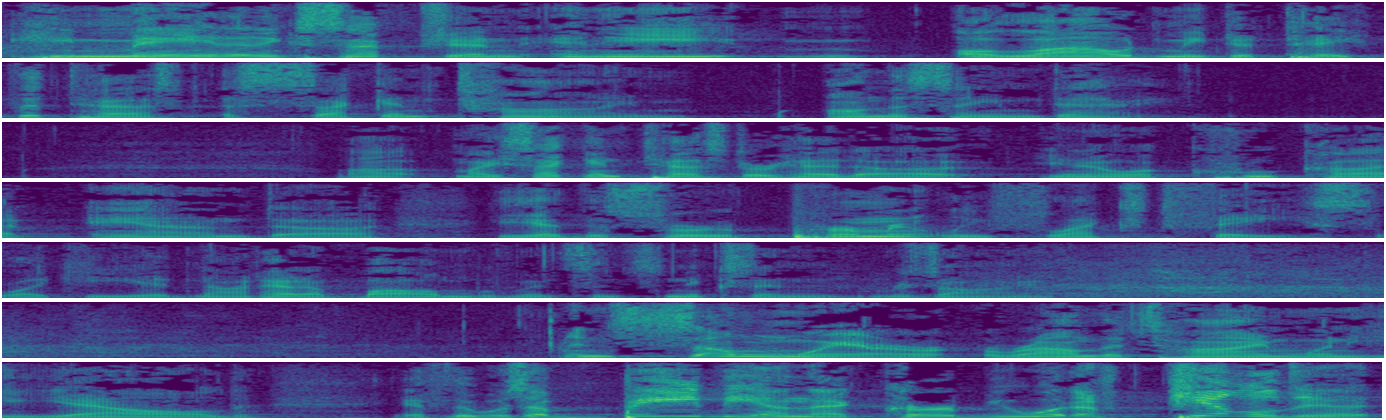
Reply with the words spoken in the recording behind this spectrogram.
he made an exception and he allowed me to take the test a second time on the same day. Uh, my second tester had a you know a crew cut and uh, he had this sort of permanently flexed face, like he had not had a bowel movement since Nixon resigned. and somewhere around the time when he yelled, if there was a baby on that curb, you would have killed it.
